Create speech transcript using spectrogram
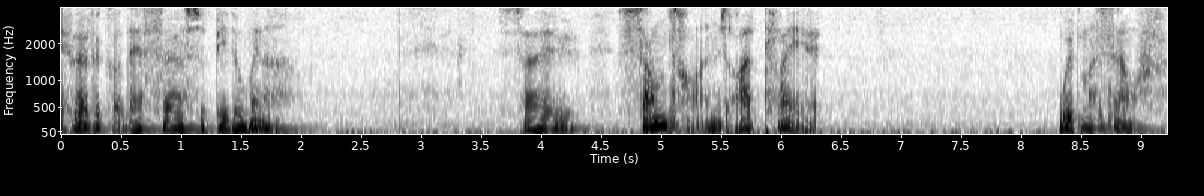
whoever got there first would be the winner. So sometimes I'd play it with myself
